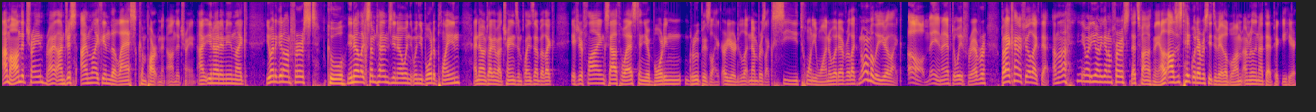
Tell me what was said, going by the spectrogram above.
i'm on the train right i'm just i'm like in the last compartment on the train. I, you know what i mean? Like you want to get on first? Cool. You know, like sometimes, you know, when, when you board a plane, I know I'm talking about trains and planes now, but like if you're flying Southwest and your boarding group is like, or your number is like C21 or whatever, like normally you're like, oh man, I have to wait forever. But I kind of feel like that. I'm not, you want, you want to get on first? That's fine with me. I'll, I'll just take whatever seat's available. I'm, I'm really not that picky here.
